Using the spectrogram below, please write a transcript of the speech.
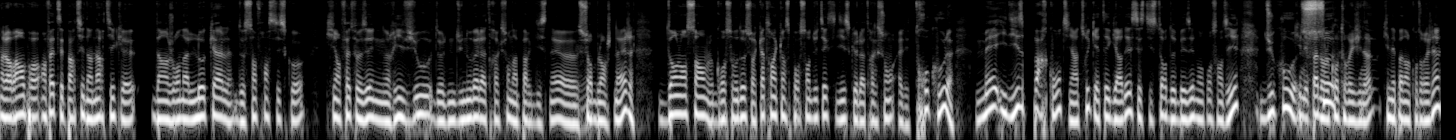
Alors vraiment, en fait, c'est parti d'un article d'un journal local de San Francisco qui en fait faisait une review d'une nouvelle attraction d'un parc Disney euh, sur Blanche-Neige. Dans l'ensemble, grosso modo, sur 95% du texte, ils disent que l'attraction, elle est trop cool, mais ils disent, par contre, il y a un truc qui a été gardé, c'est cette histoire de baiser non consenti. Du coup... Qui n'est pas dans le compte original. Qui n'est pas dans le compte original,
